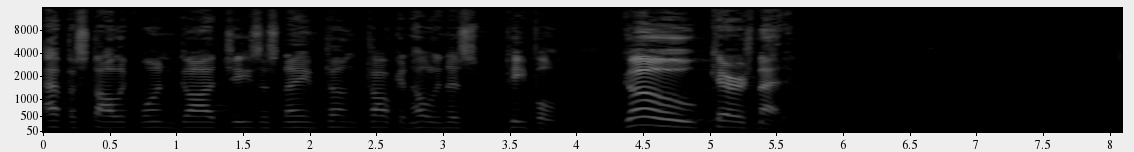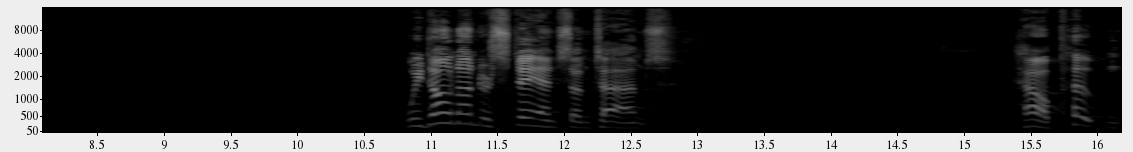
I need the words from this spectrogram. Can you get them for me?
apostolic, one God, Jesus name, tongue talking holiness people go charismatic. We don't understand sometimes how potent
